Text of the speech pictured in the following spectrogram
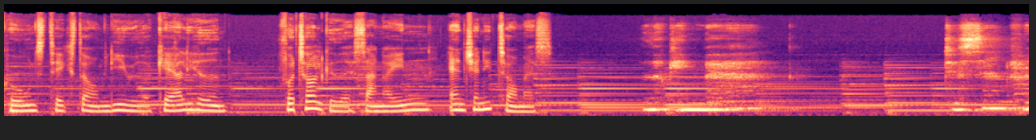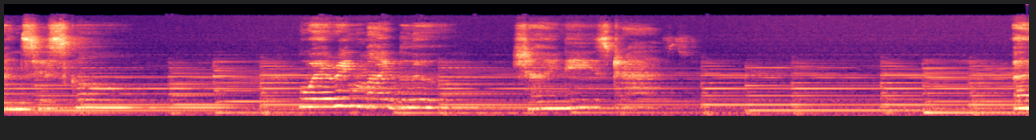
Kogens tekster om livet og kærligheden, fortolket af sangerinden Anjani Thomas. Looking back to San Francisco, wearing my blue Chinese dress, a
